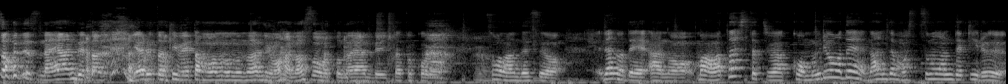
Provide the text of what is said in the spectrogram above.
そうです。悩んでた。やると決めたものの何を話そうと悩んでいたところ、うん。そうなんですよ。なのであの、まあ、私たちはこう無料で何でも質問できる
